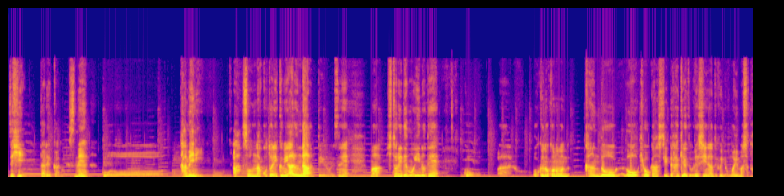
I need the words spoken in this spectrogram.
ぜひ誰かのですね、こう、ために、あ、そんな取り組みあるんだっていうのをですね、まあ、一人でもいいので、こう、あの、僕のこの感動を共感していただけると嬉しいなというふうに思いましたと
